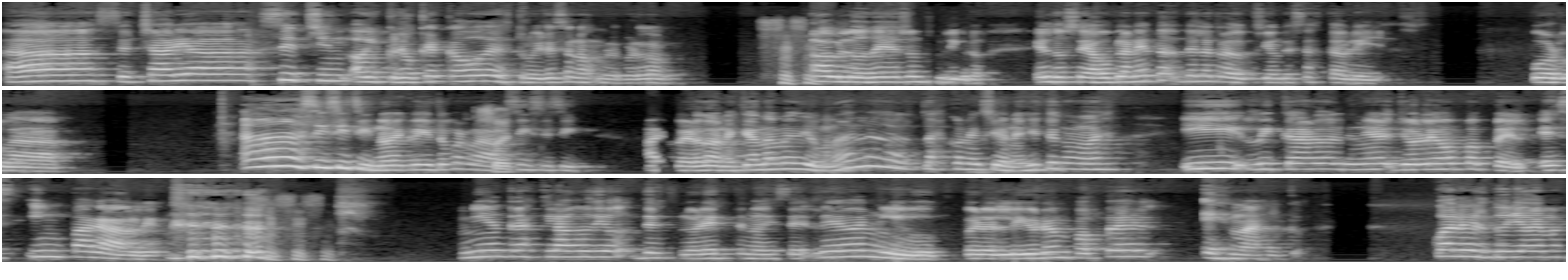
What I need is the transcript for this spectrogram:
ah, Secharia Sitchin, ay, creo que acabo de destruir ese nombre, perdón. Habló de eso en su libro, El doceavo planeta de la traducción de esas tablillas. Por la... Ah, sí, sí, sí, no he escrito por la... Sí, sí, sí. Ay, perdón, es que anda medio mal las, conexiones, ¿viste cómo es? Y Ricardo Linier, yo leo papel, es impagable. Mientras Claudio de Floreste nos dice, leo en ebook, pero el libro en papel es mágico. ¿Cuál es el tuyo, Emma?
